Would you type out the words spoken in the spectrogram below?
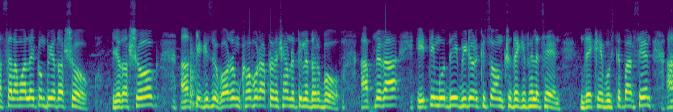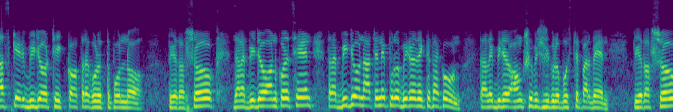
আসসালামু আলাইকুম প্রিয় দর্শক। প্রিয় দর্শক, আজকে কিছু গরম খবর আপনাদের সামনে তুলে ধরবো। আপনারা ইতিমধ্যেই ভিডিওর কিছু অংশ দেখে ফেলেছেন, দেখে বুঝতে পারছেন আজকের ভিডিও ঠিক কতটা গুরুত্বপূর্ণ। প্রিয় দর্শক, যারা ভিডিও অন করেছেন, তারা ভিডিও না টেনে পুরো ভিডিও দেখতে থাকুন, তাহলে ভিডিওর অংশ বিশেষগুলো বুঝতে পারবেন। প্রিয় দর্শক,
